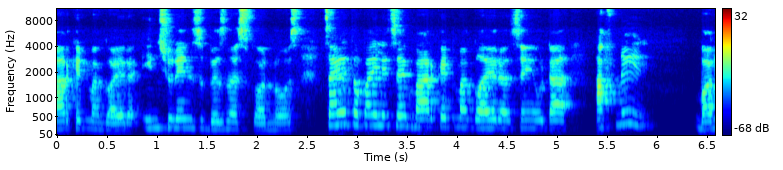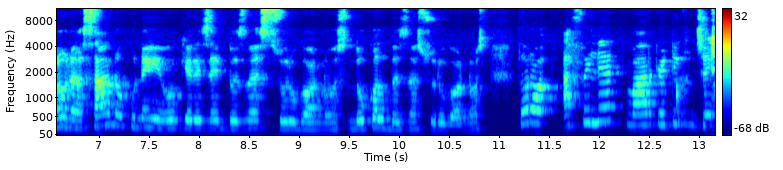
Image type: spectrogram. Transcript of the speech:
मार्केटमा गएर इन्सुरेन्स बिजनेस गर्नुहोस् चाहे तपाईँले चाहिँ मार्केटमा गएर चाहिँ एउटा आफ्नै भनौँ न सानो कुनै हो के अरे चाहिँ बिजनेस सुरु गर्नुहोस् लोकल बिजनेस सुरु गर्नुहोस् तर एफिलिएट मार्केटिङ चाहिँ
